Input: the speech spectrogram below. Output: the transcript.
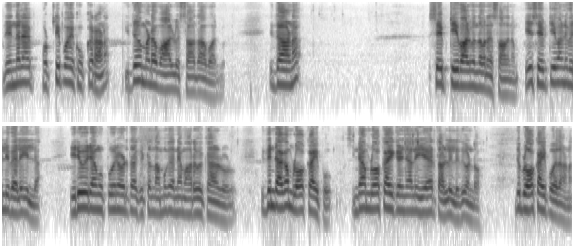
ഇത് ഇന്നലെ പൊട്ടിപ്പോയ കുക്കറാണ്. ഇത് നമ്മുടെ വാൽവ് സാധാ വാൽവ്. ഇതാണ് സേഫ്റ്റി വാൽവ് എന്ന് പറയുന്ന സാധനം. ഈ സേഫ്റ്റി വാൽവിന് വലിയ വിലയില്ല. ഇരുപത് രൂപ മുപ്പത് രൂപ കൊടുത്താൽ കിട്ടും നമുക്ക് തന്നെ മാറി വെക്കാനുള്ളൂ. ഇതിന്റെ അകം ബ്ലോക്കായി പോകും ഇതിന്റെ അകം ബ്ലോക്കായി കഴിഞ്ഞാൽ ഈ എയർ തള്ളില്ല ഇത് കണ്ടോ? ഇത് ബ്ലോക്കായി പോയതാണ്.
